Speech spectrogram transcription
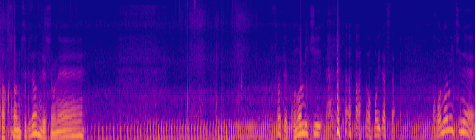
たくさん釣れたんですよね。さて、この道、思い出した。この道ね、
